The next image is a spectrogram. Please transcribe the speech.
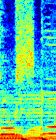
so scared.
